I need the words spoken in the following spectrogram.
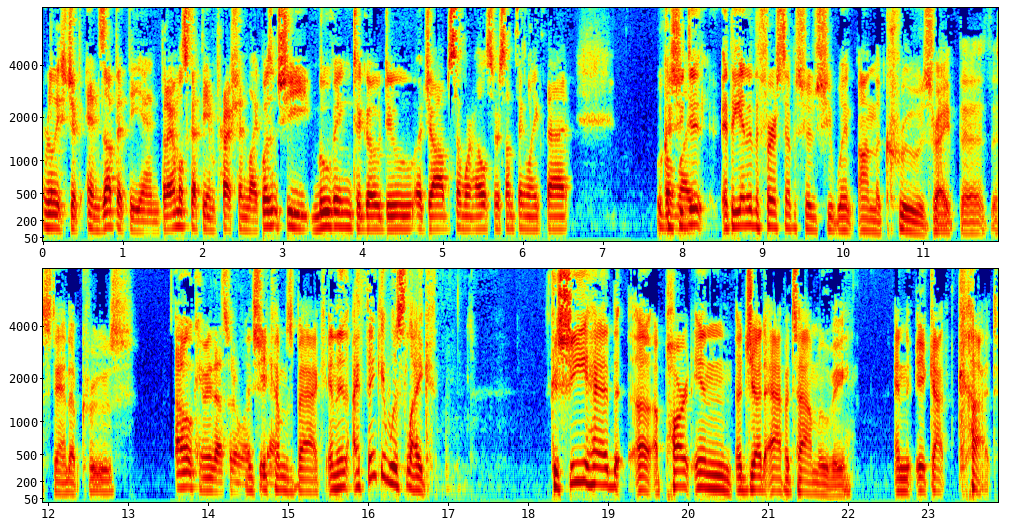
relationship ends up at the end, but I almost got the impression like wasn't she moving to go do a job somewhere else or something like that? Well, because she like, did at the end of the first episode, she went on the cruise, right? The the stand up cruise. Oh, okay, maybe that's what it was. And she yeah. comes back, and then I think it was like because she had a, a, part in a Judd Apatow movie, and it got cut.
